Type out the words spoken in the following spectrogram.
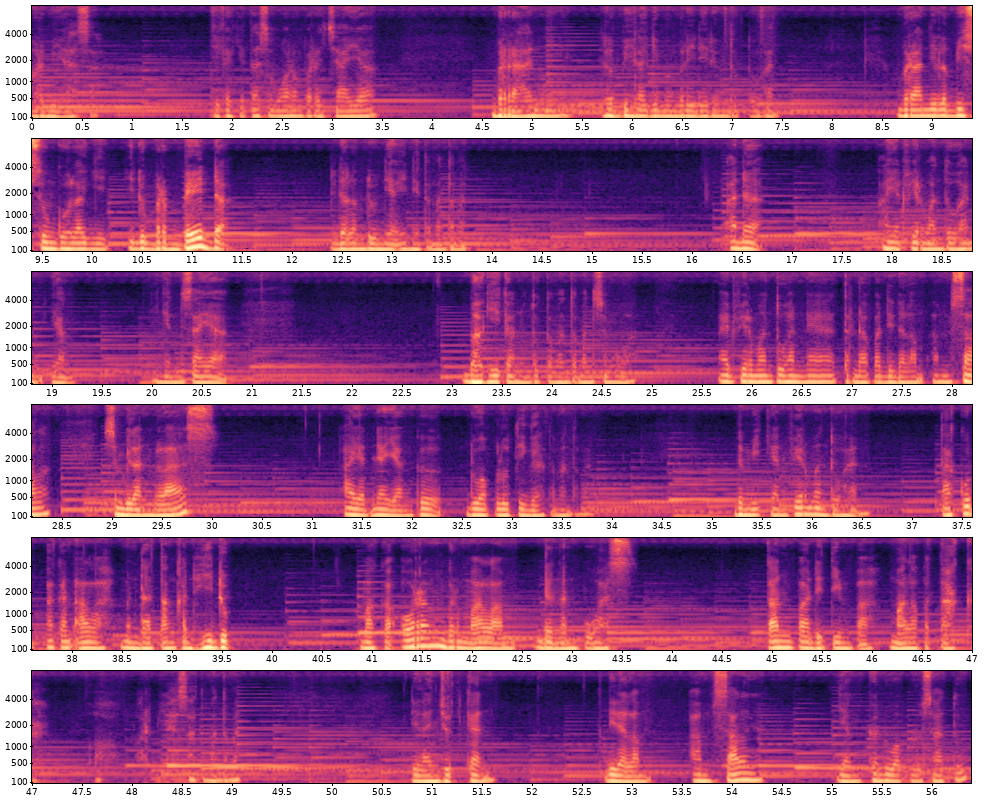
luar biasa. Jika kita semua orang percaya, berani lebih lagi memberi diri untuk Tuhan. Berani lebih sungguh lagi hidup berbeda di dalam dunia ini teman-teman. Ada ayat firman Tuhan yang ingin saya bagikan untuk teman-teman semua. Ayat firman Tuhannya terdapat di dalam Amsal 19 ayatnya yang ke-23 teman-teman. Demikian firman Tuhan, takut akan Allah mendatangkan hidup, maka orang bermalam dengan puas, tanpa ditimpa malapetaka. Oh, luar biasa teman-teman. Dilanjutkan di dalam Amsal yang ke-21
